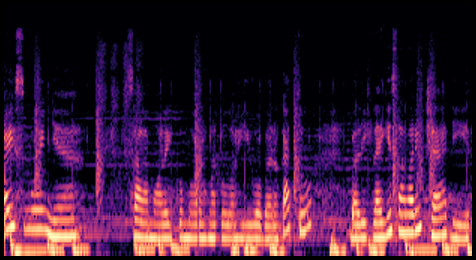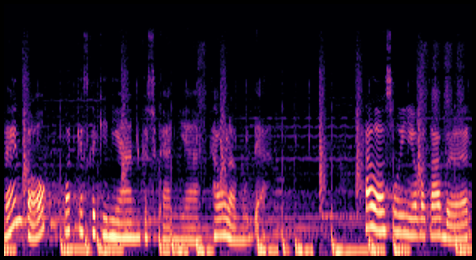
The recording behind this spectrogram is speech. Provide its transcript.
Hai semuanya. Assalamualaikum warahmatullahi wabarakatuh. Balik lagi sama Rica di Rain Talk Podcast kekinian kesukaannya kaula muda. Halo semuanya apa kabar?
